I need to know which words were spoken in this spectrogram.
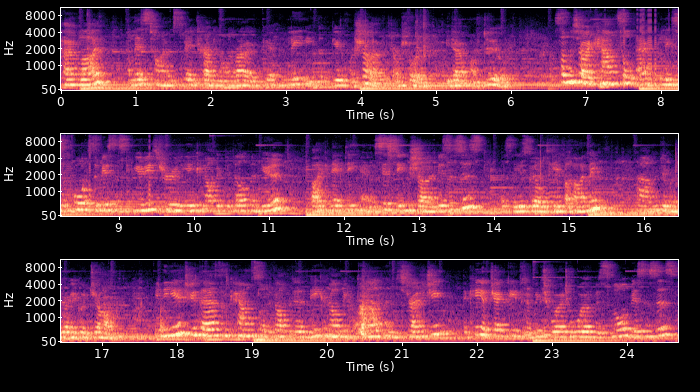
home life, and less time spent travelling on the road, leaving the beautiful Shire, which I'm sure you don't want to do. Sutherland Shire Council actively supports the business community through the Economic Development Unit by connecting and assisting Shire businesses, as these girls here behind me, um, do a very good job. In the year 2000, Council developed an economic development strategy, the key objectives of which were to work with small businesses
